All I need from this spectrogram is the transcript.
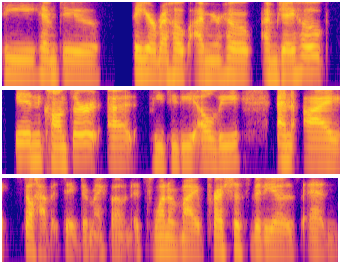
see him do the You're My Hope, I'm Your Hope, I'm J Hope in concert at PTD LV. And I still have it saved in my phone. It's one of my precious videos. And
